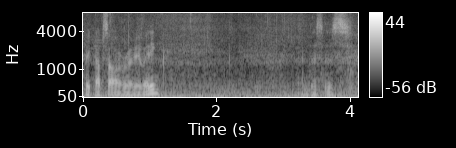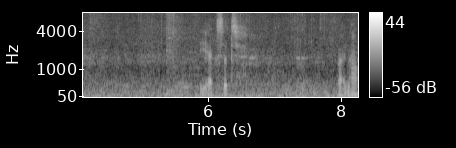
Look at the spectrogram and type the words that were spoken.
Pickups are already waiting. And this is the exit right now.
